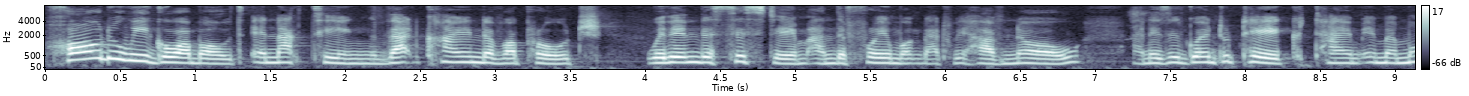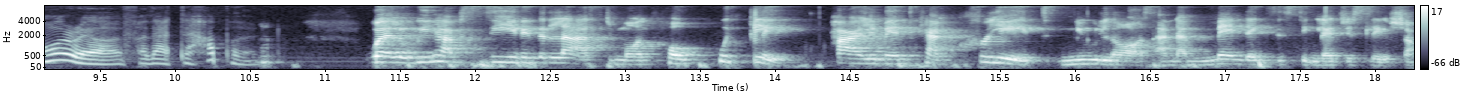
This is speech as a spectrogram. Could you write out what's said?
How do we go about enacting that kind of approach within the system and the framework that we have now? And is it going to take time immemorial for that to happen? Well, we have seen in the last month how quickly Parliament can create new laws and amend existing legislation,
